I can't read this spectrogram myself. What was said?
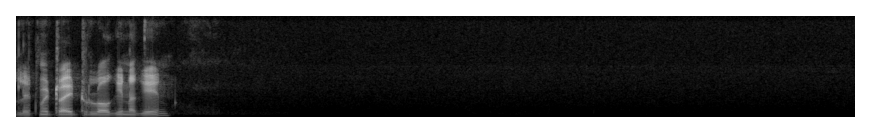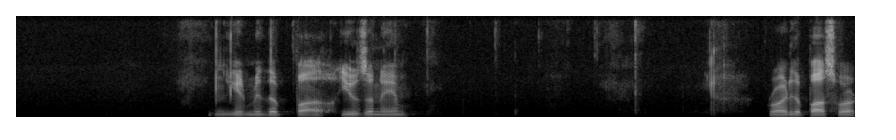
Let me try to log in again give me the uh, username? Provide the password.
